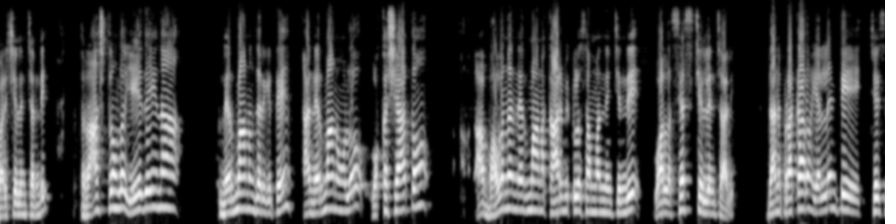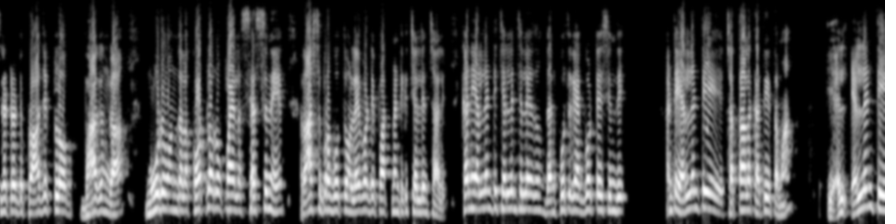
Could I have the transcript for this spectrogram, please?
పరిశీలించండి. రాష్ట్రంలో ఏదైనా నిర్మాణం జరిగితే ఆ నిర్మాణంలో ఒక శాతం ఆ భవన నిర్మాణ కార్మికులకు సంబంధించింది వాళ్ళ సెస్ చెల్లించాలి. దాని ప్రకారం ఎల్ఎన్టీ చేసినటువంటి ప్రాజెక్టులో భాగంగా మూడు వందల కోట్ల రూపాయల సెస్ని రాష్ట్ర ప్రభుత్వం లేబర్ డిపార్ట్మెంట్కి చెల్లించాలి. కానీ ఎల్ఎన్టీ చెల్లించలేదు. దాన్ని పూర్తిగా ఎగ్గొట్టేసింది. అంటే ఎల్ఎన్టీ చట్టాలకు అతీతమా? ఎల్ ఎల్ఎన్టీ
